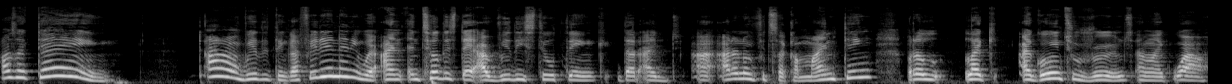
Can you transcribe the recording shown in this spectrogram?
I was like, dang, I don't really think I fit in anywhere. And until this day, I really still think that I, I, I don't know if it's like a mind thing, but I, like I go into rooms, I'm like, wow,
